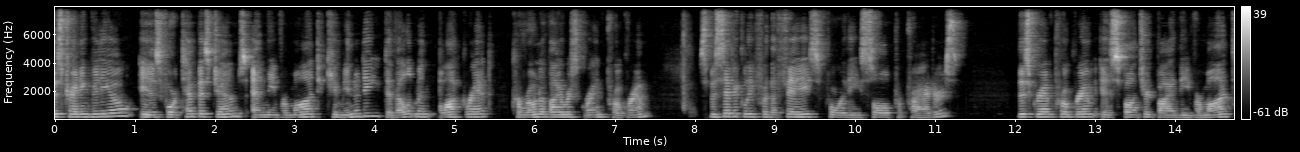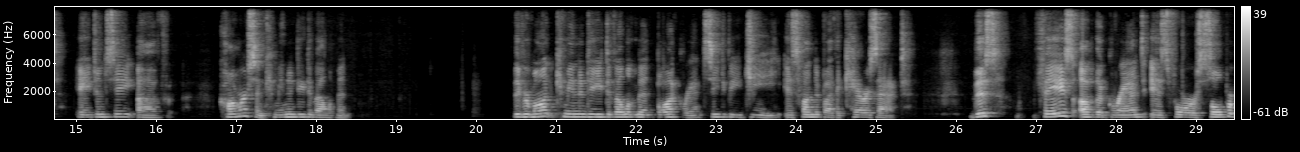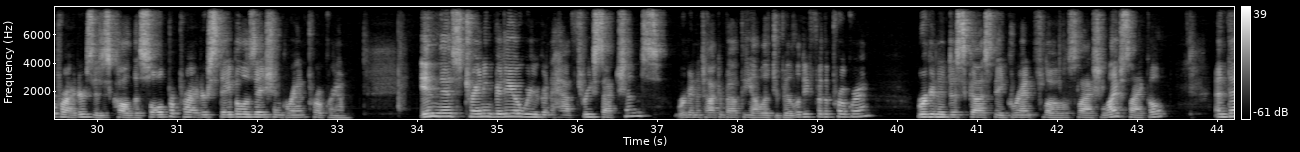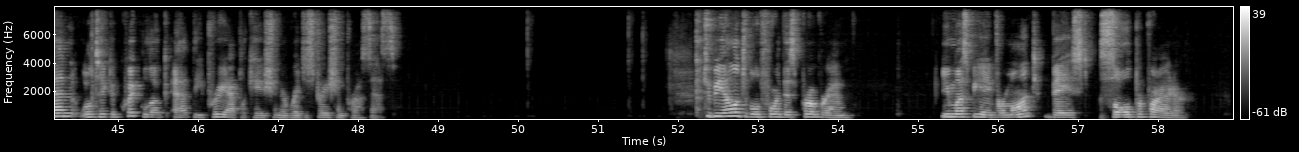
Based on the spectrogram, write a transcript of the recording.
This training video is for Tempest Gems and the Vermont Community Development Block Grant Coronavirus Grant Program, specifically for the phase for the sole proprietors. This grant program is sponsored by the Vermont Agency of Commerce and Community Development. The Vermont Community Development Block Grant, CDBG, is funded by the CARES Act. This phase of the grant is for sole proprietors. It is called the Sole Proprietor Stabilization Grant Program. In this training video, we're going to have three sections. We're going to talk about the eligibility for the program. We're going to discuss the grant flow slash life cycle. And then we'll take a quick look at the pre-application or registration process. To be eligible for this program, you must be a Vermont-based sole proprietor.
